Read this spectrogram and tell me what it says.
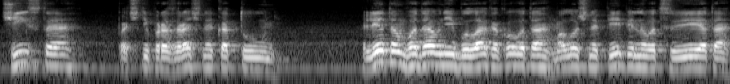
Чистая, почти прозрачная катунь. Летом вода в ней была какого-то молочно-пепельного цвета,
